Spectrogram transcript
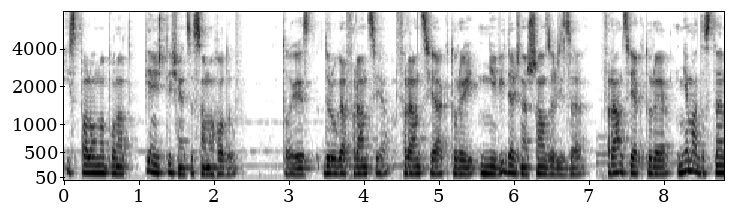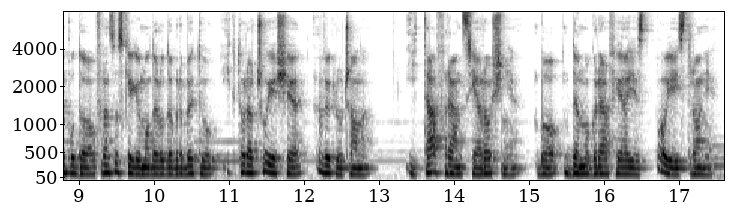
i spalono ponad 5000 samochodów. To jest druga Francja. Francja, której nie widać na Champs-Élysées. Francja, która nie ma dostępu do francuskiego modelu dobrobytu i która czuje się wykluczona. I ta Francja rośnie, bo demografia jest po jej stronie.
